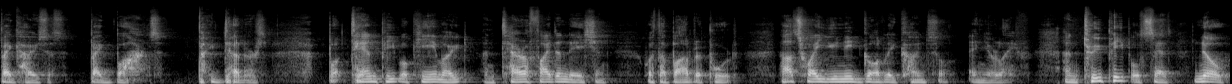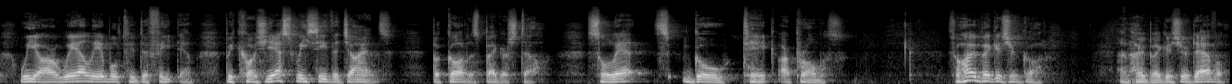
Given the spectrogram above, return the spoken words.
Big houses, big barns, big dinners. But 10 people came out and terrified a nation with a bad report. That's why you need godly counsel in your life. And two people said, No, we are well able to defeat them because, yes, we see the giants, but God is bigger still. So let's go take our promise. So, how big is your God? And how big is your devil?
